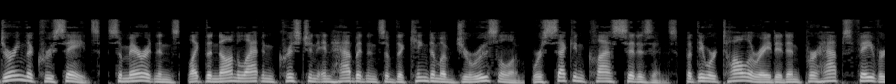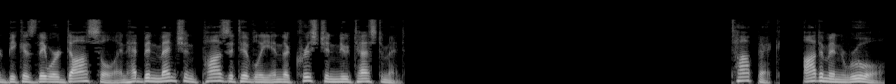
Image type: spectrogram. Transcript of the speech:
During the Crusades, Samaritans, like the non-Latin Christian inhabitants of the Kingdom of Jerusalem, were second-class citizens, but they were tolerated and perhaps favored because they were docile and had been mentioned positively in the Christian New Testament. Ottoman rule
